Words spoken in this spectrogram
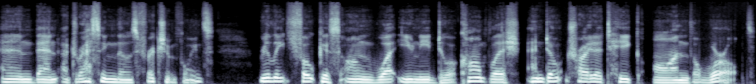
and then addressing those friction points. Really focus on what you need to accomplish and don't try to take on the world.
